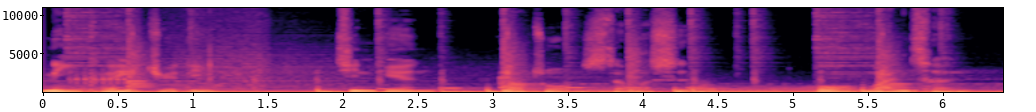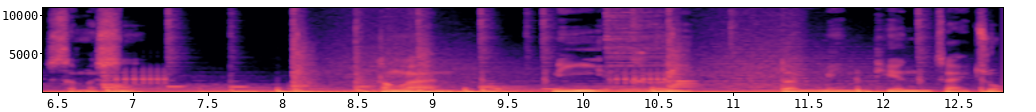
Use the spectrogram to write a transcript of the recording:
你可以决定今天要做什么事，或完成什么事。当然，你也可以等明天再做。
